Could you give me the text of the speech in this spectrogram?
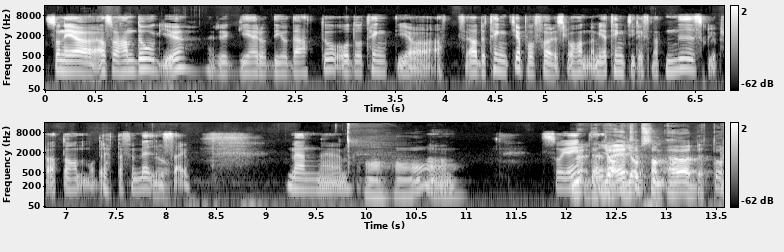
Så när jag, alltså han dog ju, Ruggero Deodato, och då tänkte jag att, ja då tänkte jag på att föreslå honom. Jag tänkte liksom att ni skulle prata om honom och berätta för mig. Ja. Så här. Men... Eh, ja. Så jag är inte... Men, jag är typ som ödet då.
